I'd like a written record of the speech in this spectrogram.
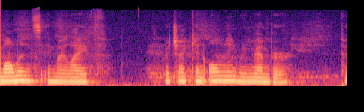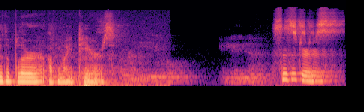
Moments in my life which I can only remember through the blur of my tears. Sisters,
